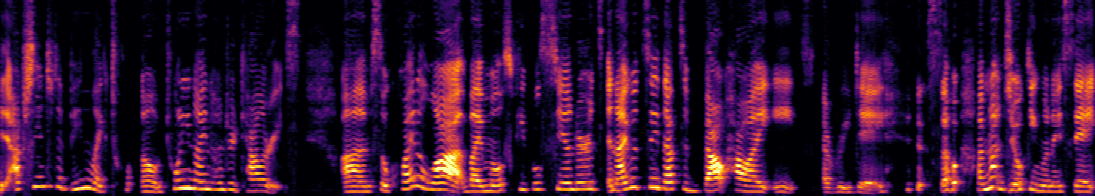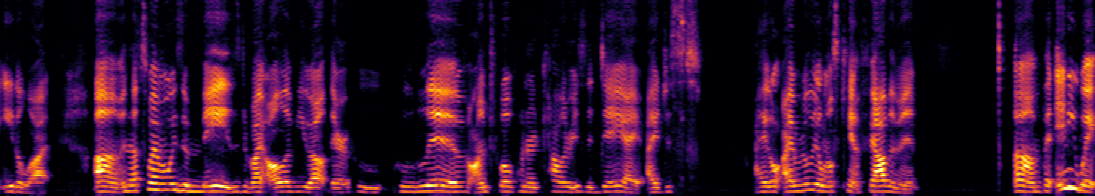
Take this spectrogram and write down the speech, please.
it actually ended up being like tw oh, 2,900 calories. Um, so quite a lot by most people's standards. And I would say that's about how I eat every day. so I'm not joking when I say I eat a lot. Um, and that's why I'm always amazed by all of you out there who, who live on 1,200 calories a day. I, I just, I, I really almost can't fathom it. Um, but anyway,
